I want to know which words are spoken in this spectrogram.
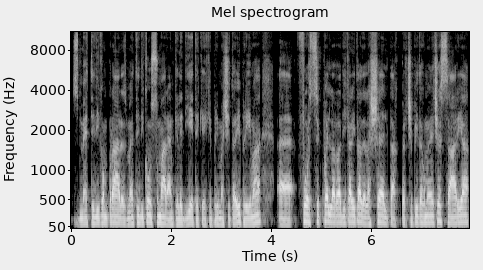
smetti di comprare, smetti di consumare anche le diete che, che prima citavi prima, eh, forse quella radicalità della scelta percepita come necessaria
